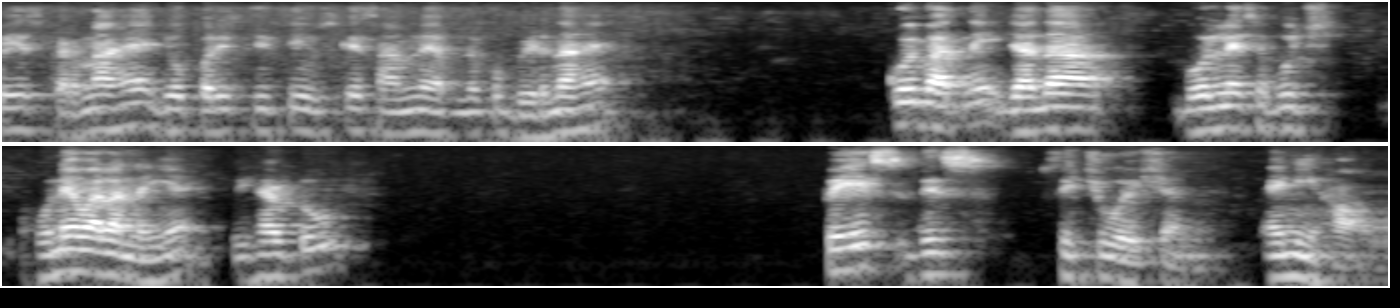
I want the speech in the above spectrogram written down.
फेस करना है, जो परिस्थिति उसके सामने अपने को भिड़ना है। कोई बात नहीं, ज़्यादा बोलने से कुछ होने वाला नहीं है। We have to this situation any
